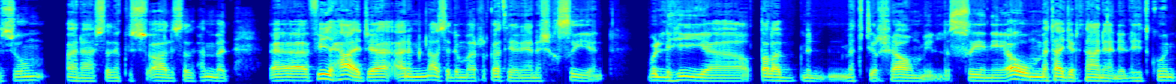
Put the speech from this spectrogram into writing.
زوم أنا أستاذنك في السؤال أستاذ محمد. آه في حاجة أنا من الناس اللي مؤرقتني يعني أنا شخصيا. واللي هي طلب من متجر شاومي الصيني أو متاجر ثانية يعني اللي هي تكون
